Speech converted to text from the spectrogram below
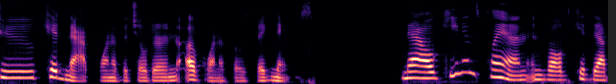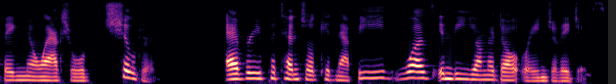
to kidnap one of the children of one of those big names. Now, Keenan's plan involved kidnapping no actual children. every potential kidnappee was in the young adult range of ages.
